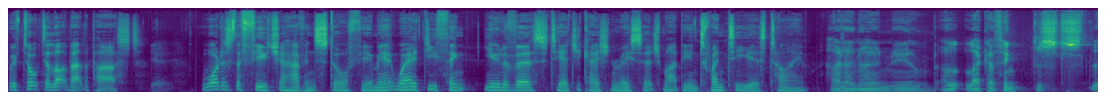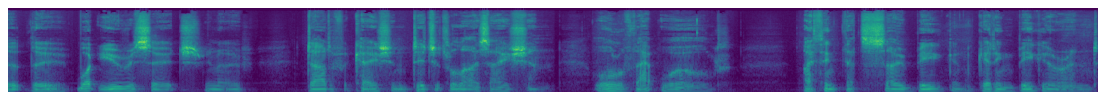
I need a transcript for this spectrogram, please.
We've talked a lot about the past. Yeah. What does the future have in store for you? I mean, where do you think university education research might be in 20 years' time? I don't know, Neil. Like, I think this, the, the what you research, you know, datafication, digitalization, all of that world, I think that's so big and getting bigger and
